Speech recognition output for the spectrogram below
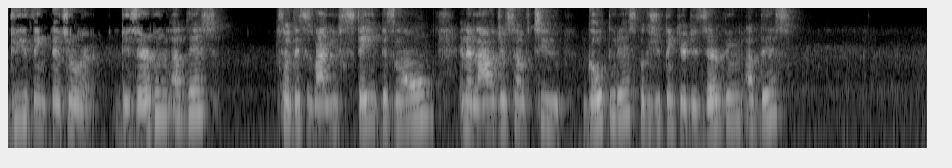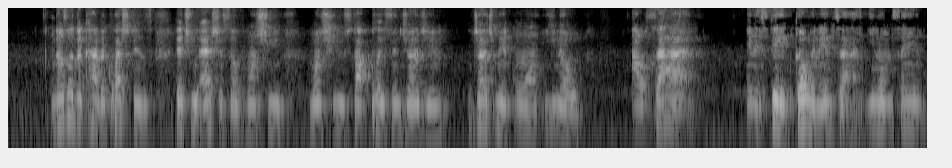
do you think that you're deserving of this? So this is why you've stayed this long and allowed yourself to go through this because you think you're deserving of this? Those are the kind of questions that you ask yourself once you once you stop placing judging judgment on, you know, outside and instead going inside. You know what I'm saying?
